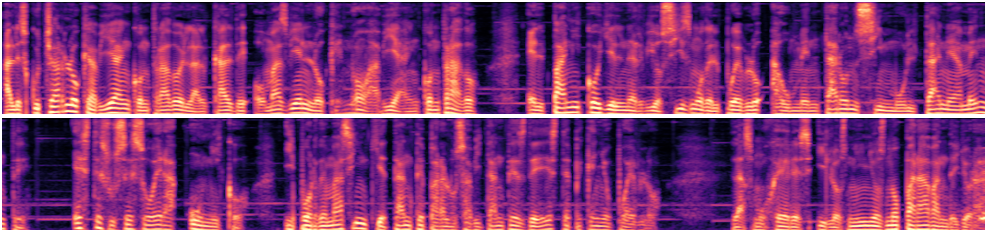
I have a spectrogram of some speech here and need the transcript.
Al escuchar lo que había encontrado el alcalde, o más bien lo que no había encontrado, el pánico y el nerviosismo del pueblo aumentaron simultáneamente. Este suceso era único y por demás inquietante para los habitantes de este pequeño pueblo. Las mujeres y los niños no paraban de llorar.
